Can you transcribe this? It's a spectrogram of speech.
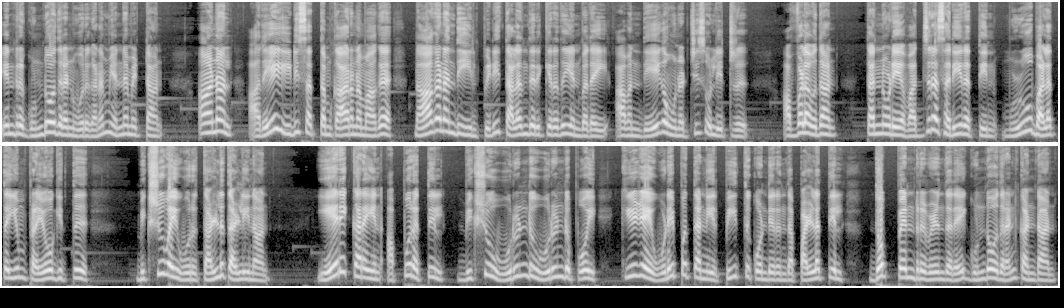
என்று குண்டோதரன் ஒரு கணம் எண்ணமிட்டான். ஆனால் அதே இடி சத்தம் காரணமாக நாகநந்தியின் பிடி தளர்ந்திருக்கிறது என்பதை அவன் தேக உணர்ச்சி சொல்லிற்று. அவ்வளவுதான். தன்னுடைய வஜ்ர சரீரத்தின் முழு பலத்தையும் பிரயோகித்து பிக்ஷுவை ஒரு தள்ளு தள்ளினான். ஏரிக்கரையின் அப்புறத்தில் பிக்ஷு உருண்டு உருண்டு போய் கீழே உடைப்புத் தண்ணீர் பீத்து கொண்டிருந்த பள்ளத்தில் தொப்பென்று விழுந்ததை குண்டோதரன் கண்டான்.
